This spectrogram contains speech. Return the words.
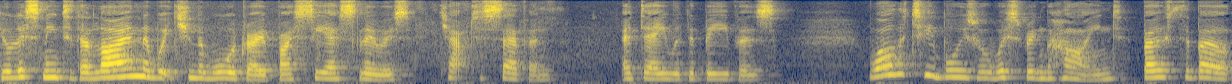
You're listening to The Lion, the Witch, and the Wardrobe by C.S. Lewis, Chapter 7 A Day with the Beavers. While the two boys were whispering behind, both the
